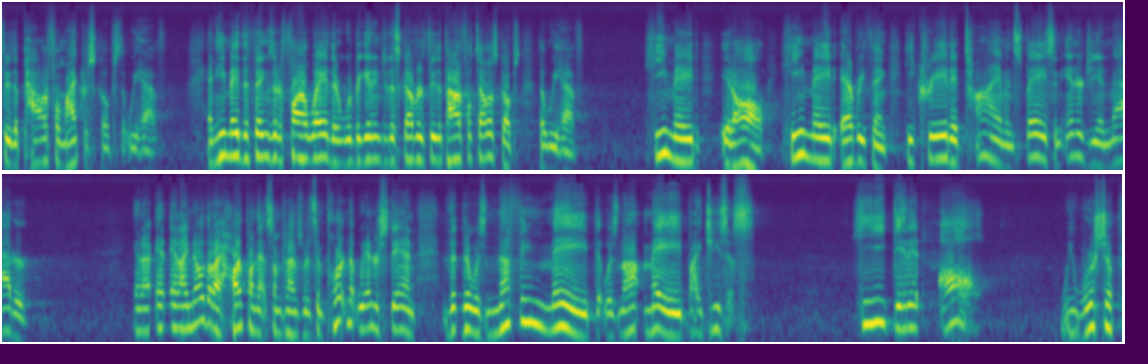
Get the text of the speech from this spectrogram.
through the powerful microscopes that we have. And he made the things that are far away that we're beginning to discover through the powerful telescopes that we have. He made it all. He made everything. He created time and space and energy and matter. And I, and, and I know that I harp on that sometimes, but it's important that we understand that there was nothing made that was not made by Jesus. He did it all. We worship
